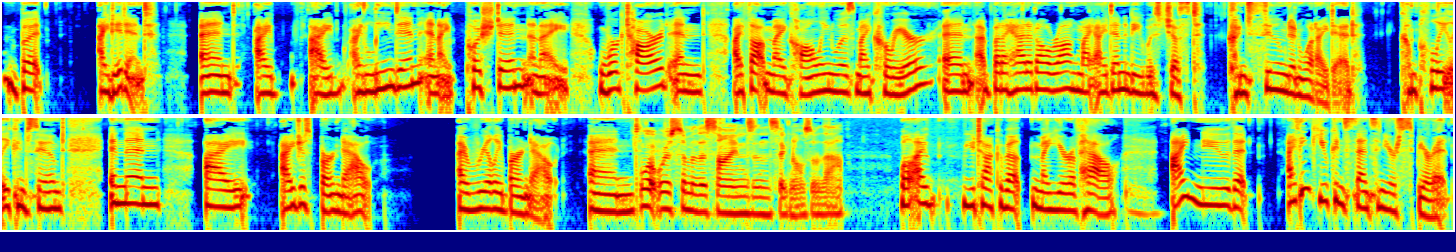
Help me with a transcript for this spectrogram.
but I didn't and I I I leaned in and I pushed in and I worked hard and I thought my calling was my career and uh, but I had it all wrong. My identity was just consumed in what I did. Completely consumed. And then I I just burned out. I really burned out. And what were some of the signs and signals of that? Well, I you talk about my year of hell. Mm. I knew that I think you can sense in your spirit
